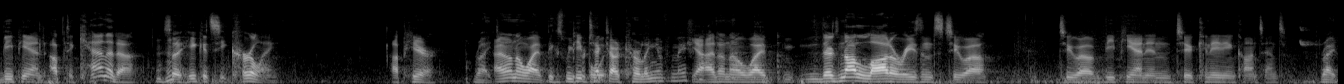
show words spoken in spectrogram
VPN'd up to Canada so that he could see curling up here. Right. I don't know why Because we protect would- our curling information? Yeah, I don't know why. There's not a lot of reasons to uh, to uh, VPN into Canadian content, Right.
